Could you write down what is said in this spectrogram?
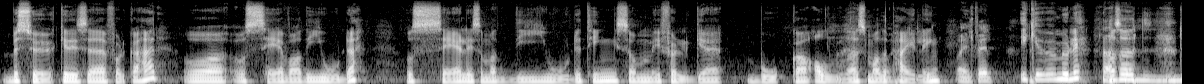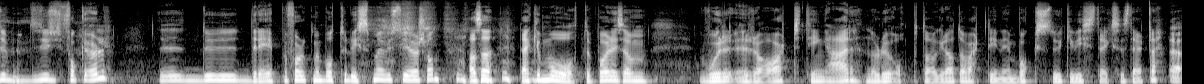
besøke disse folka her og, og se hva de gjorde, og ser liksom at de gjorde ting som ifølge boka alle som hadde peiling, helt feil. ikke mulig. Altså, du, du får ikke øl. Du dreper folk med botulisme hvis du gjør sånn. Altså, det er ikke måte på liksom, hvor rart ting er når du oppdager at du har vært inne i en boks du ikke visste eksisterte. Ja.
